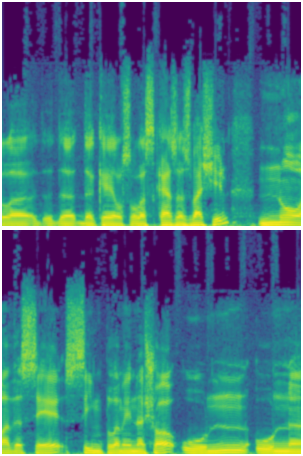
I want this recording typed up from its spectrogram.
la, de, de que els, les cases baixin no ha de ser simplement això un, una,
